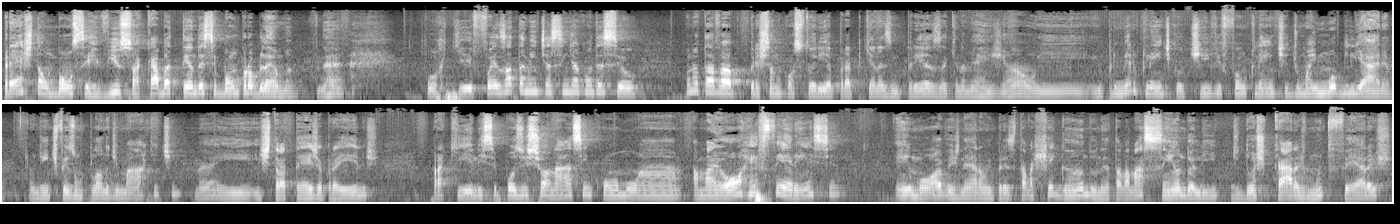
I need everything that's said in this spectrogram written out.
presta um bom serviço acaba tendo esse bom problema, né? porque foi exatamente assim que aconteceu. Quando eu estava prestando consultoria para pequenas empresas aqui na minha região, e, e, o primeiro cliente que eu tive foi um cliente de uma imobiliária, onde a gente fez um plano de marketing né, e estratégia para eles, para que eles se posicionassem como a, a maior referência em imóveis. Né? Era uma empresa que estava chegando, estava né, nascendo ali, de dois caras muito feras,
